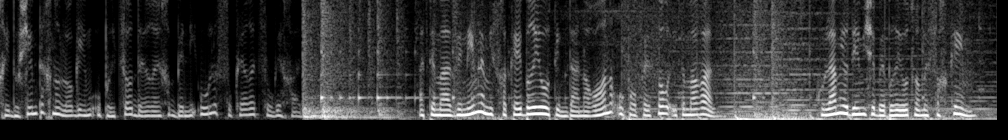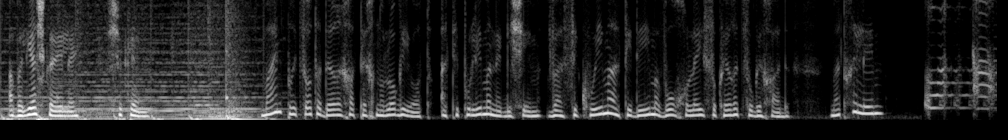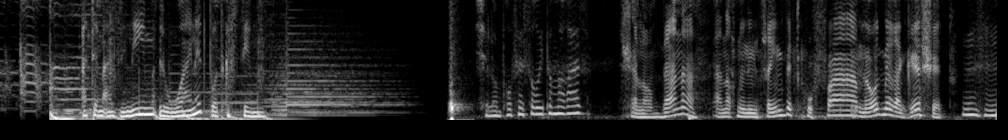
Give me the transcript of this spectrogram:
חידושים טכנולוגיים ופריצות דרך בניהול סוכרת סוג אחד. אתם מאזינים למשחקי בריאות עם דן ארון ופרופסור איתמר רז. כולם יודעים שבבריאות לא משחקים, אבל יש כאלה שכן. מהן פריצות הדרך הטכנולוגיות, הטיפולים הנגישים והסיכויים העתידיים עבור חולי סוכרת סוג אחד? מתחילים. אתם מאזינים ל-ynet פודקאסטים. שלום פרופסור איתמר רז. שלום דנה, אנחנו נמצאים בתקופה מאוד מרגשת,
